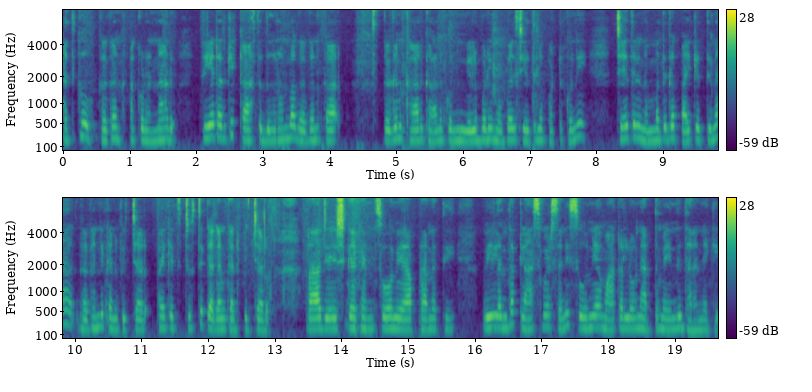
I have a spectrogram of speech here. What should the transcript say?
అదిగో గగన్ అక్కడున్నాడు. థియేటర్కి కాస్త దూరంలో గగన్ కార్ గగన్ కారు కానుకొని నిలబడి మొబైల్ చేతిలో పట్టుకొని చేతిని నెమ్మదిగా పైకెత్తిన గగన్ని కనిపించాడు. పైకెత్తి చూస్తే గగన్ కనిపించాడు. రాజేష్ గగన్ సోనియా ప్రణతి వీళ్ళంతా క్లాస్మేట్స్ అని సోనియా మాటల్లోనే అర్థమైంది ధరణికి.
